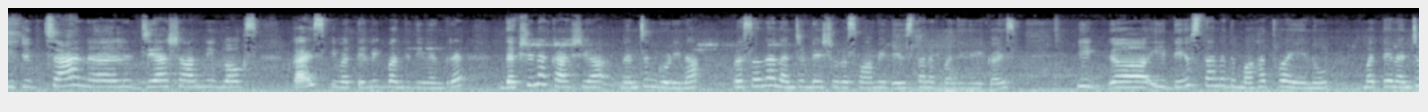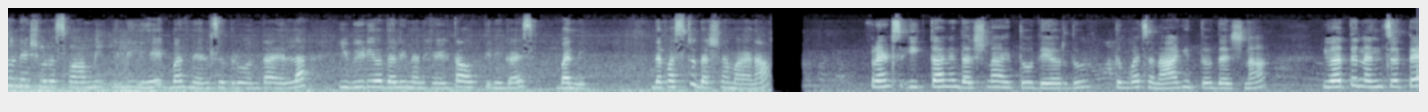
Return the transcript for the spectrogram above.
YouTube channel Jiya Shalini vlogs guys ಇವತ್ತು ಎಲ್ಲಿಗೆ ಬಂದಿದ್ದೀವಿ ಅಂದರೆ ದಕ್ಷಿಣ ಕಾಶಿಯ ನಂಜನಗೂಡಿನ ಪ್ರಸನ್ನ ನಂಜುಂಡೇಶ್ವರ ಸ್ವಾಮಿ ದೇವಸ್ಥಾನಕ್ಕೆ ಬಂದಿದ್ದೀವಿ ಗಾಯ್ಸ್ ಈ ಈ ದೇವಸ್ಥಾನದ ಮಹತ್ವ ಏನು, ಮತ್ತು ನಂಜುಂಡೇಶ್ವರ ಸ್ವಾಮಿ ಇಲ್ಲಿ ಹೇಗೆ ಬಂದು ನೆಲೆಸಿದ್ರು ಅಂತ ಎಲ್ಲ ಈ ವಿಡಿಯೋದಲ್ಲಿ ನಾನು ಹೇಳ್ತಾ ಹೋಗ್ತೀನಿ ಗೈಸ್ ಬನ್ನಿ. ದ ಫಸ್ಟ್ ದರ್ಶನ ಮಾಡೋಣ. ಫ್ರೆಂಡ್ಸ್ ಈಗ ತಾನೇ ದರ್ಶನ ಆಯಿತು ದೇವ್ರದ್ದು ತುಂಬ ಚೆನ್ನಾಗಿತ್ತು ದರ್ಶನ. ಇವತ್ತು ನನ್ನ ಜೊತೆ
